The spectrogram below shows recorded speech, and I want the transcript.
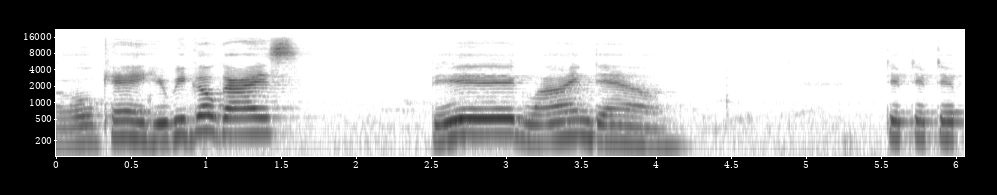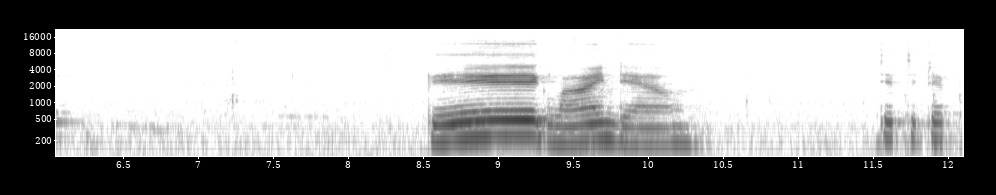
Okay, here we go, guys. Big line down. Dip, dip, dip. Big line down. Dip, dip, dip.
